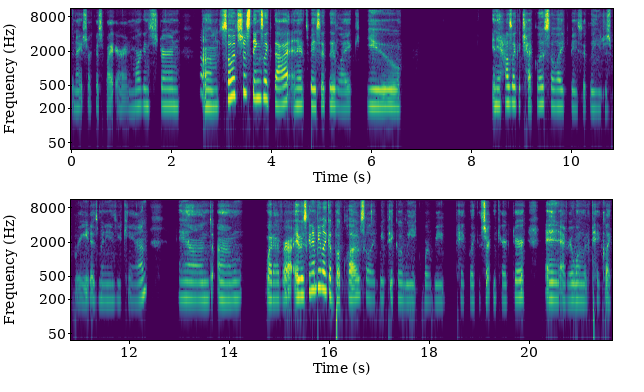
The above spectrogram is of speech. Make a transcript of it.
The Night Circus by Erin Morgenstern. Um, so it's just things like that, and it's basically like you and it has like a checklist so like basically you just read as many as you can and um whatever it was to be like a book club so like we pick a week where we pick like a certain character and everyone would pick like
